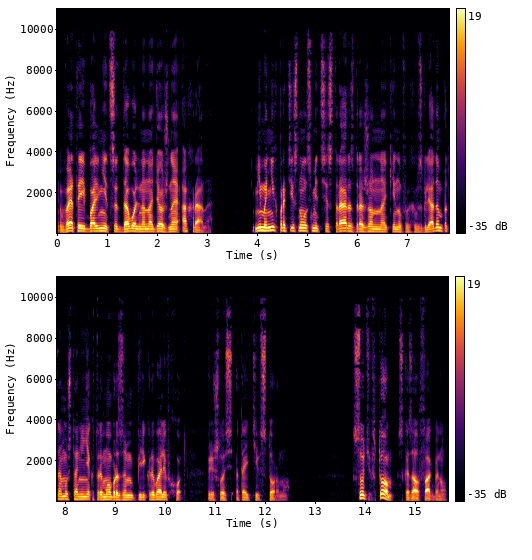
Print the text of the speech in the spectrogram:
В этой больнице довольно надежная охрана. Мимо них протиснулась медсестра, раздраженно окинув их взглядом, потому что они некоторым образом перекрывали вход. Пришлось отойти в сторону. «Суть в том, — сказал Фагбенл,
